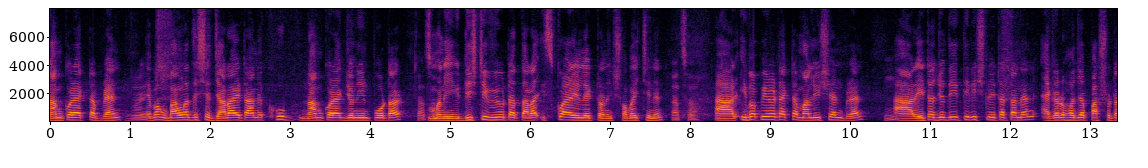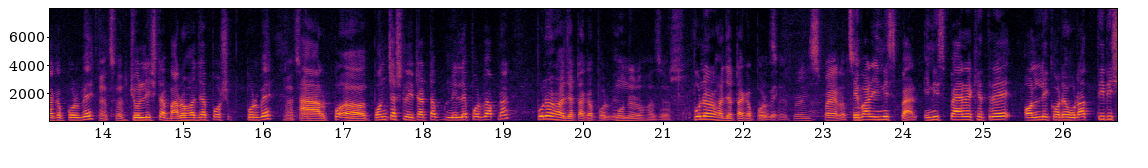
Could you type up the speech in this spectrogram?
নাম করা একটা ব্র্যান্ড. এবং বাংলাদেশে যারা এটা আনে খুব নাম করা একজন ইম্পোর্টার আচ্ছা। মানে ডিস্ট্রিবিউটার তারা স্কোয়ার ইলেকট্রনিক্স সবাই চিনেন। আচ্ছা। আর ইভাপিওর এটা একটা মালয়েশিয়ান ব্র্যান্ড আর এটা যদি তিরিশ লিটারটা নেন এগারো হাজার পাঁচশো টাকা পড়বে। আচ্ছা। চল্লিশটা বারো হাজার পড়বে। আর পঞ্চাশ লিটারটা নিলে পড়বে আপনার পনেরো হাজার টাকা পড়বে। পনেরো হাজার। পনেরো হাজার টাকা পড়বে। ইন্সপায়ার আছে। এবার ইনস্পায়ার ইনস্পায়ারের ক্ষেত্রে অনলি করে ওরা তিরিশ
